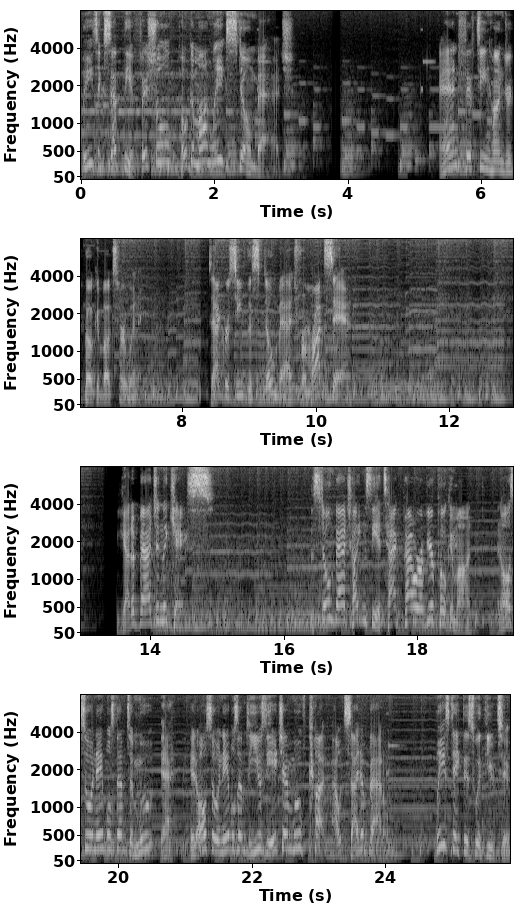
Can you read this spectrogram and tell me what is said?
Please accept the official Pokemon League Stone Badge. And 1500 Pokebucks for winning. Zach received the Stone Badge from Roxanne. You got a badge in the case. The Stone Badge heightens the attack power of your Pokemon, and also enables them to move. Eh, it also enables them to use the HM move Cut outside of battle. Please take this with you too.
